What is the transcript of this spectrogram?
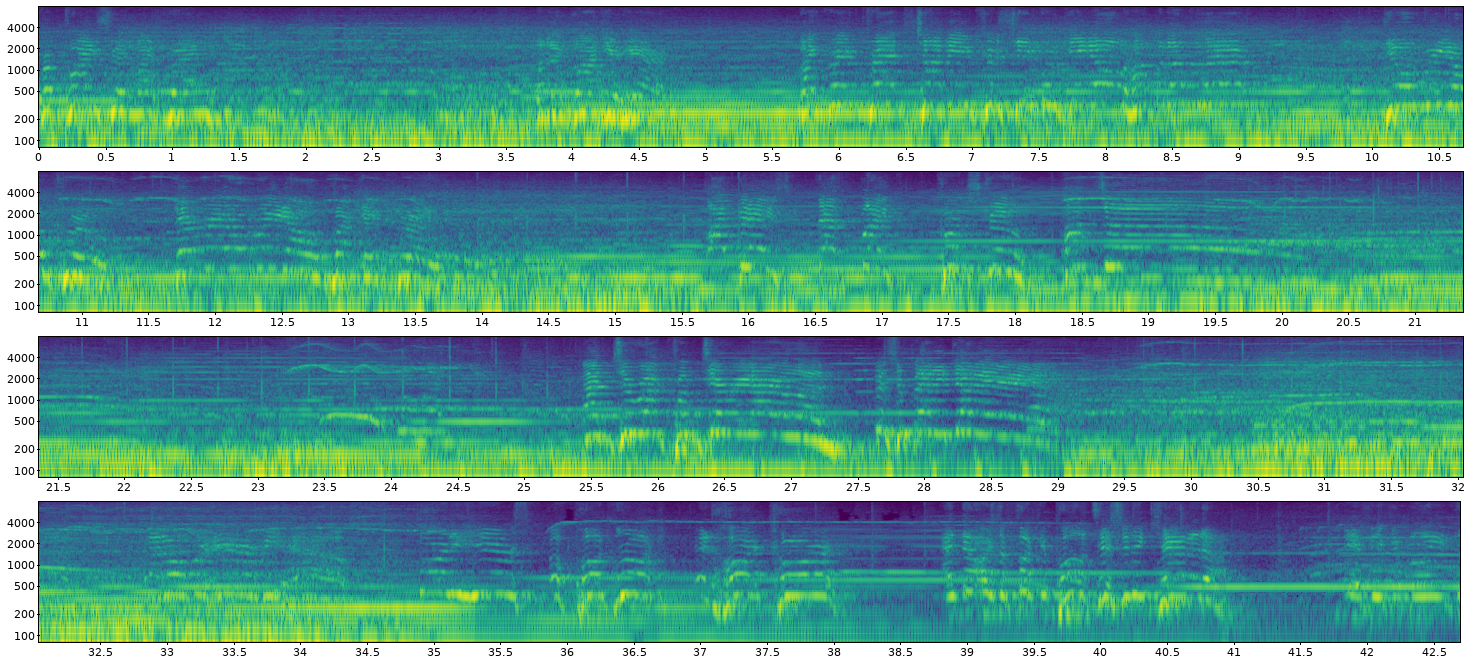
for punishment, my friend. But I'm glad you're here. My great friends, Tommy and Christine Borghino, helping over there. The old Reno crew. The real Reno fucking crew. My bass, that's Mike Corkscrew Hodsall! And direct from Derry, Ireland, Mr. Benny and now he's a fucking politician in Canada. If you can believe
